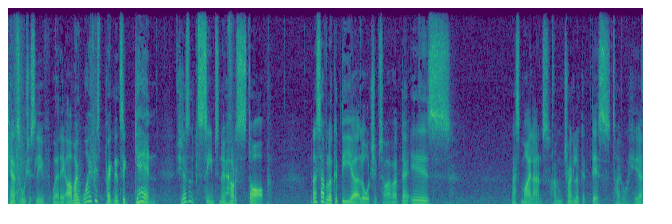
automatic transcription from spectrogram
Cancel. Just leave where they are. My wife is pregnant again. She doesn't seem to know how to stop. Let's have a look at the uh, lordships. However, there is. That's my land. I'm trying to look at this title here.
